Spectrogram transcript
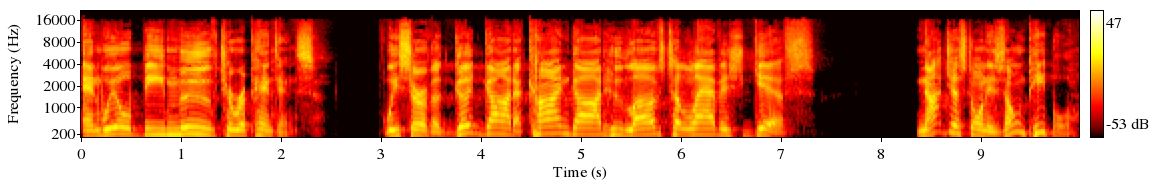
and we'll be moved to repentance. We serve a good God, a kind God who loves to lavish gifts, not just on his own people,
